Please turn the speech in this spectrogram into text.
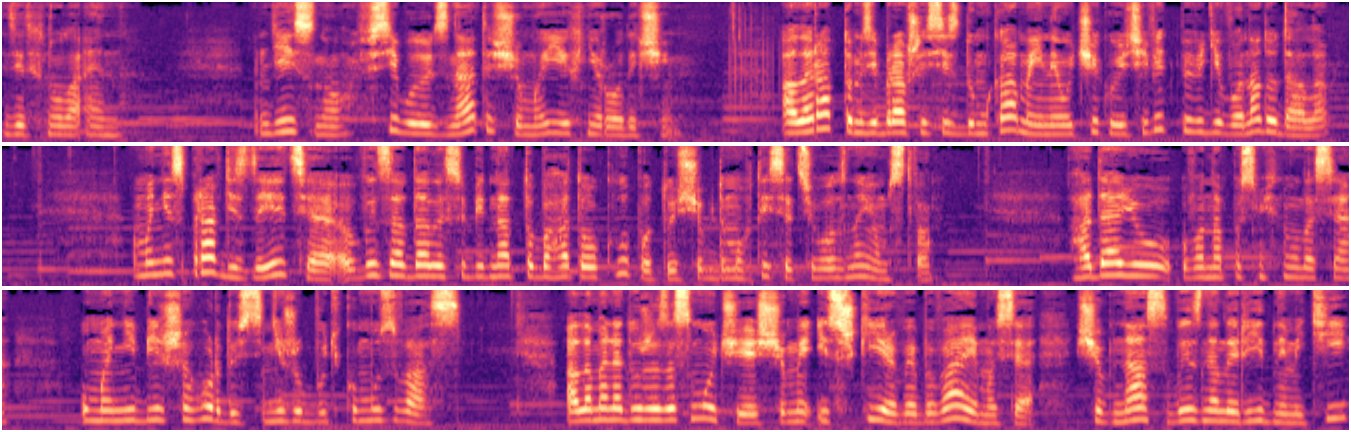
зітхнула Ен. Дійсно, всі будуть знати, що ми їхні родичі. Але раптом, зібравшись із думками і не очікуючи відповіді, вона додала мені справді здається, ви завдали собі надто багато клопоту, щоб домогтися цього знайомства. Гадаю, вона посміхнулася у мені більше гордості, ніж у будь-кому з вас. Але мене дуже засмучує, що ми із шкіри вибиваємося, щоб нас визнали рідними ті,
